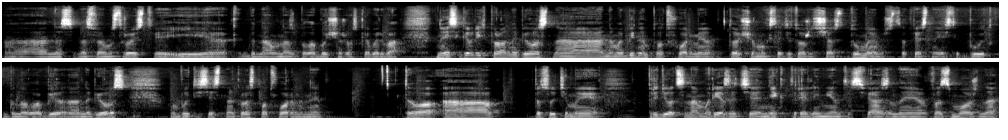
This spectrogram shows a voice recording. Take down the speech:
на, на своем устройстве, и как бы на, у нас была бы очень жесткая борьба. Но если говорить про анабиоз на, на мобильном платформе, то, о чем мы, кстати, тоже сейчас думаем, что, соответственно, если будет как бы новый анабиоз, он будет, естественно, кроссплатформенный, то, а, по сути, мы придется нам урезать некоторые элементы, связанные, возможно,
